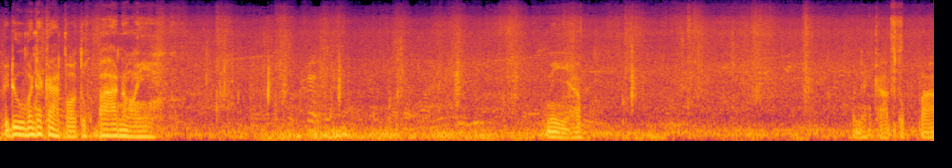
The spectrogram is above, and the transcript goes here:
ไปดูบรรยากาศบ่อตกปลาหน่อย นี่ครับ บรรยากาศตกปลา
